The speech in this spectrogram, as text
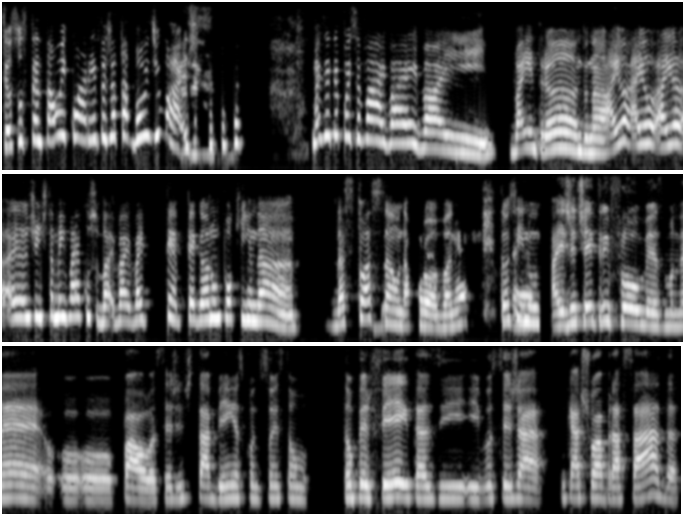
se eu sustentar 1,40 já tá bom demais. Mas aí depois você vai, vai, vai, vai entrando na. Aí, aí, aí, aí a gente também vai, vai, vai pegando um pouquinho da, da situação da prova, né? Então, assim. É. No... Aí a gente entra em flow mesmo, né, o, o, Paula? Se a gente está bem, as condições estão tão perfeitas e, e você já encaixou a abraçada,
